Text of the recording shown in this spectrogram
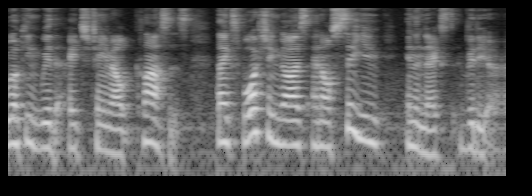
working with HTML classes. Thanks for watching guys and I'll see you in the next video.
